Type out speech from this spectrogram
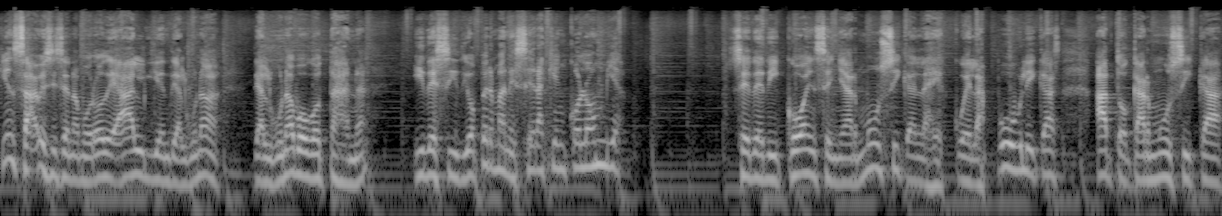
Quién sabe si se enamoró de alguien, de alguna, de alguna bogotana y decidió permanecer aquí en Colombia. Se dedicó a enseñar música en las escuelas públicas, a tocar música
